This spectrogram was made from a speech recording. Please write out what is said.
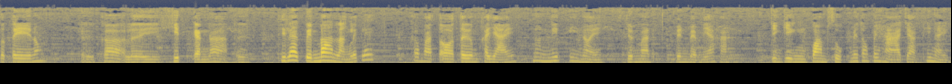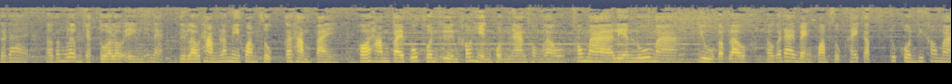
สเตย์เนาะเออก็เลยคิดกันว่าเออที่แรกเป็นบ้านหลังเล็ก ๆ ก็มาต่อเติมขยายนู่นนิดนี่หน่อย จนมาเป็นแบบนี้ค่ะ จริงๆ ความสุขไม่ต้องไปหาจากที่ไหนก็ได้ เราต้องเริ่มจากตัวเราเองนี่แหละ คือเราทำแล้วมีความสุขก็ทำไป พอทำไปปุ๊บคนอื่นเขาเห็นผลงานของเรา เขามาเรียนรู้มาอยู่กับเรา เราก็ได้แบ่งความสุขให้กับทุกคนที่เข้ามา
